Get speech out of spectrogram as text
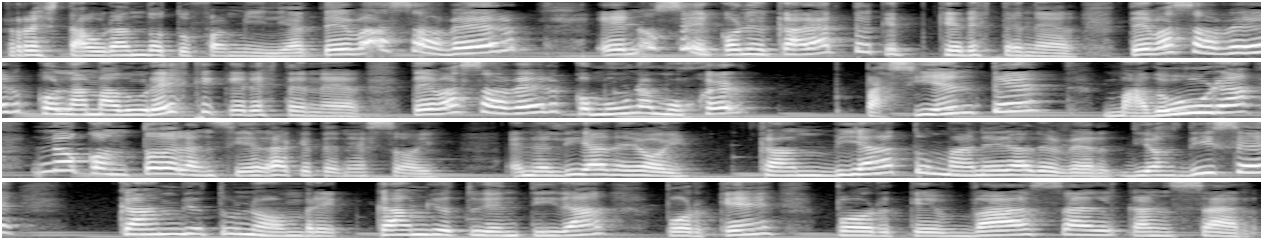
restaurando tu familia, te vas a ver, eh, no sé, con el carácter que quieres tener, te vas a ver con la madurez que quieres tener, te vas a ver como una mujer paciente, madura, no con toda la ansiedad que tenés hoy. En el día de hoy, cambia tu manera de ver. Dios dice, cambio tu nombre, cambio tu identidad. ¿Por qué? Porque vas a alcanzar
